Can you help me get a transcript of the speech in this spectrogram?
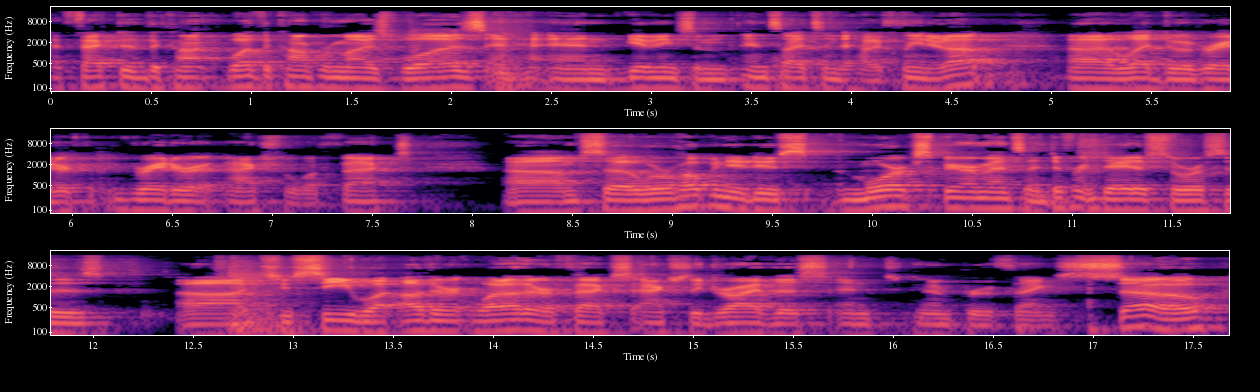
affected the con- what the compromise was and, and giving some insights into how to clean it up uh, led to a greater greater actual effect. Um, so we're hoping to do more experiments and different data sources uh, to see what other what other effects actually drive this and can improve things. So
